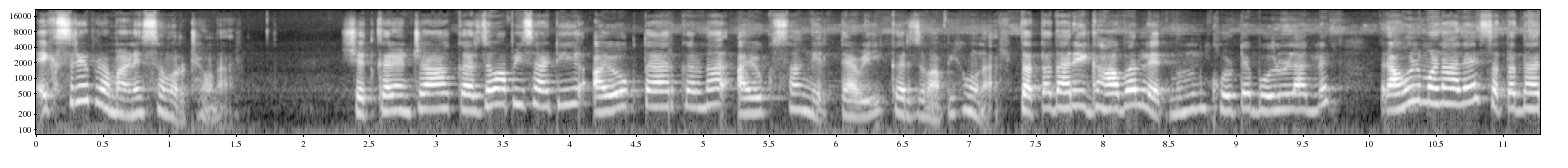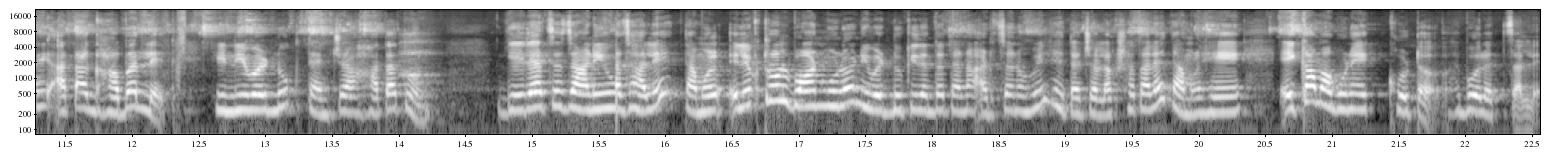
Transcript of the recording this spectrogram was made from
एक्सरेप्रमाणे समोर ठेवणार. शेतकऱ्यांच्या कर्जमाफीसाठी आयोग तयार करणार आयोग सांगेल त्यावेळी कर्जमाफी होणार. सत्ताधारी घाबरलेत म्हणून खोटे बोलू लागलेत. राहुल म्हणाले सत्ताधारी आता घाबरलेत. ही निवडणूक त्यांच्या हातातून गेल्याचं जाणीव झाले. त्यामुळे इलेक्ट्रोल बॉन्डमुळे निवडणुकीनंतर त्यांना अडचण होईल हे त्यांच्या लक्षात आलं त्यामुळे हे एकामागून एक खोटं हे बोलत चालले.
